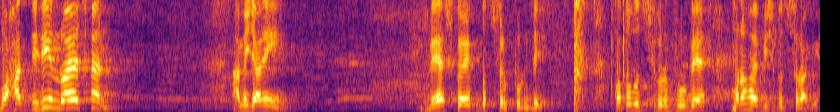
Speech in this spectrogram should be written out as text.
মহাদ্দিন রয়েছেন। আমি জানি, বেশ কয়েক বছর পূর্বে, কত বছর পূর্বে, মনে হয় বিশ বছর আগে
